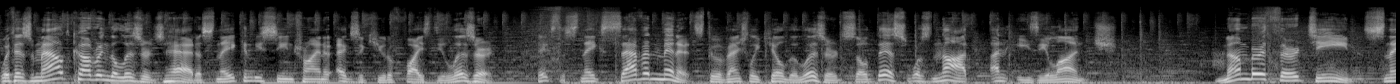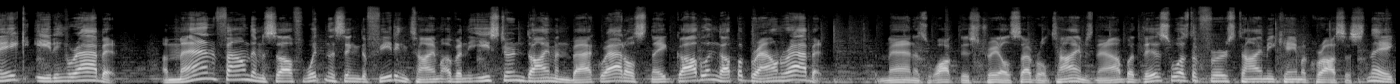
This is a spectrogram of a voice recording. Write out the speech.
With his mouth covering the lizard's head, a snake can be seen trying to execute a feisty lizard takes the snake seven minutes to eventually kill the lizard, so this was not an easy lunch. Number 13 Snake Eating Rabbit. A man found himself witnessing the feeding time of an eastern diamondback rattlesnake gobbling up a brown rabbit. The man has walked this trail several times now, but this was the first time he came across a snake,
